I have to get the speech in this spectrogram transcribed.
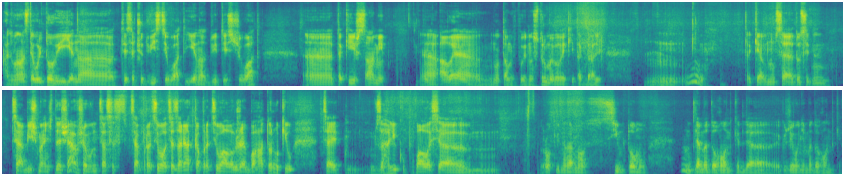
А 12-вольтові є на 1200 Вт, є на 2000 Вт. Е, такі ж самі. Е, але ну, там, відповідно, струми великі і так далі. Ну, таке, ну, все досить. Це більш-менш дешевше. Це, це, працювало, ця зарядка працювала вже багато років. Це взагалі купувалося років, напевно, 7 тому ну, для медогонки, для як живлення медогонки.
